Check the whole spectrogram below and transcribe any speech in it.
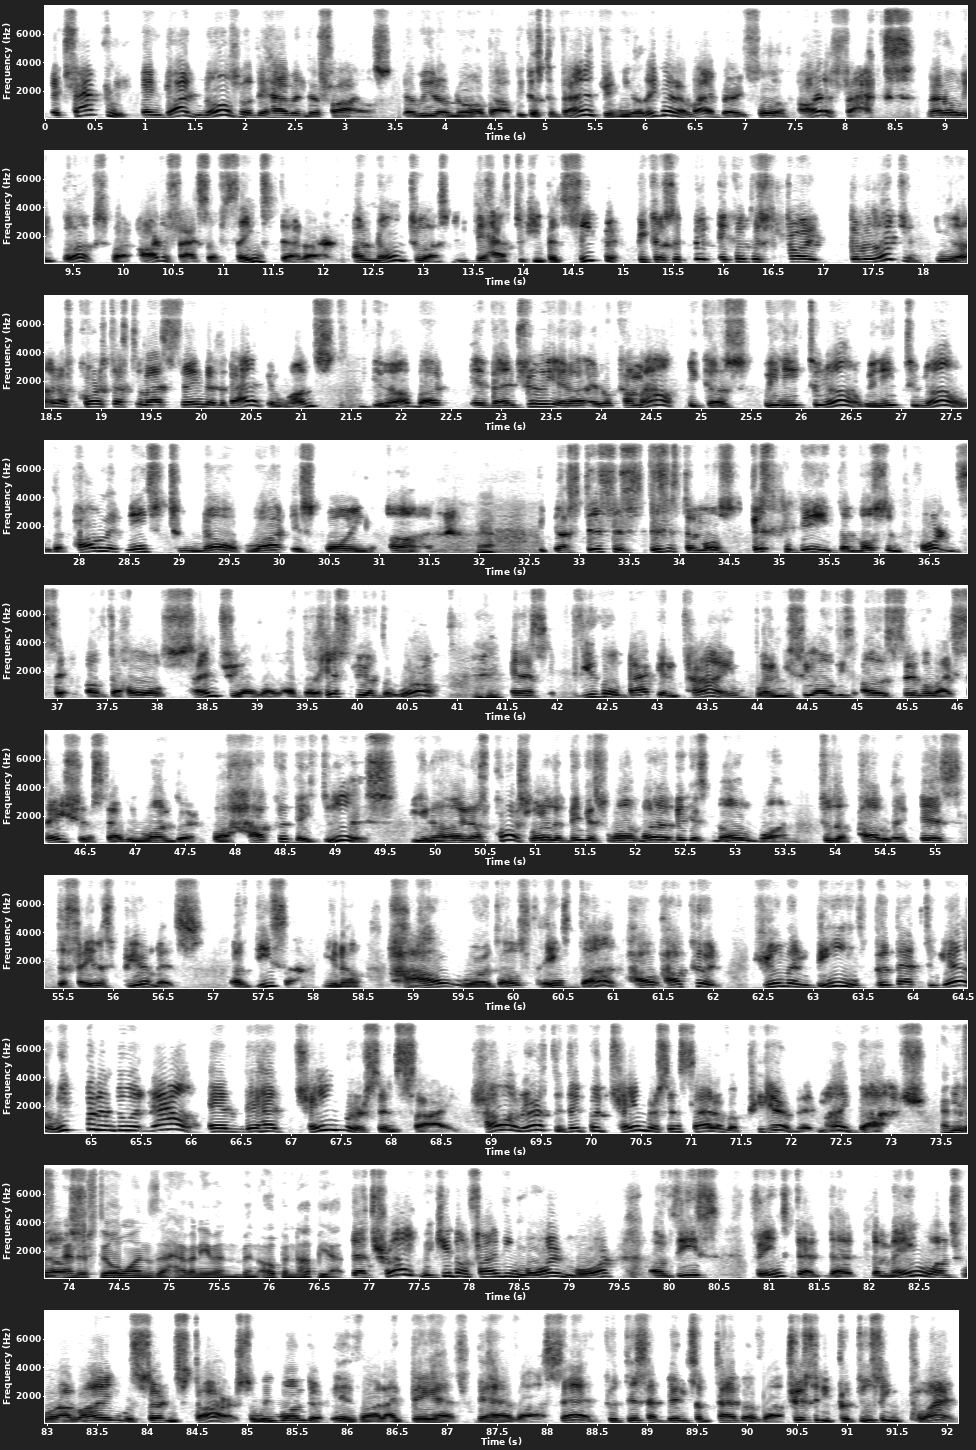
exactly. And God knows what they have in their files that we don't know about because the Vatican you know, they got a library full of artifacts, not only books, but artifacts of things that are unknown to us. They have to keep it secret because it, it, it could destroy the religion, you know, and of course that's the last thing that the Vatican wants, you know, but eventually it'll, it'll come out because we need to know. We need to know. The public needs to know what is going on. Yeah. Because this is this is the most this could be the most important thing of the whole century of, of the history of the world. Mm-hmm. And if you go back in time when you see all these other civilizations that we wonder, well, how could they do this? You know, and of course, one of the biggest one, one of the biggest known one to the public is the famous pyramids of Giza. You know, how were those things done? How how could human beings put that together. We couldn't do it now. And they had chambers inside. How on earth did they put chambers inside of a pyramid? My gosh. And there's, and there's still ones that haven't even been opened up yet. That's right. We keep on finding more and more of these things that, that the main ones were aligned with certain stars. So we wonder if, uh, like they have they have uh, said, could this have been some type of uh, electricity producing plant?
